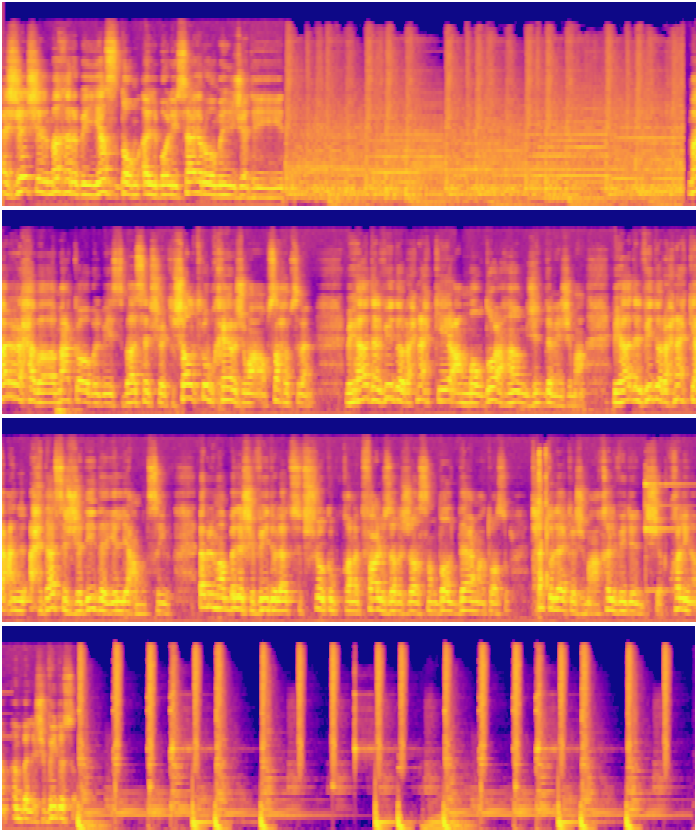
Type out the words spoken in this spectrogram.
الجيش المغربي يصدم البوليساريو من جديد. مرحبا معكم ابو البيس باسل شوكي إن شاء الله تكونوا بخير يا جماعة بصحة وبسلامه بهذا الفيديو رح نحكي عن موضوع هام جدا يا جماعة. بهذا الفيديو رح نحكي عن الأحداث الجديدة يلي عم تصير. قبل ما نبلش الفيديو لا تنسوا تشتركوا بالقناة تفعلوا زر الجرس نضل دائما على تواصل. تحطوا like يا جماعة خلي الفيديو ينتشر. خلينا نبلش الفيديو سوا.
